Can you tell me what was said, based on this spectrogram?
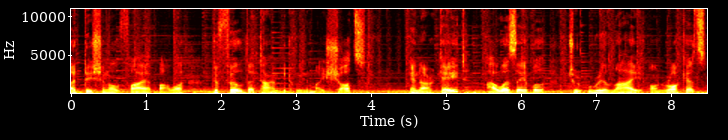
additional firepower to fill the time between my shots, in arcade I was able to rely on rockets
